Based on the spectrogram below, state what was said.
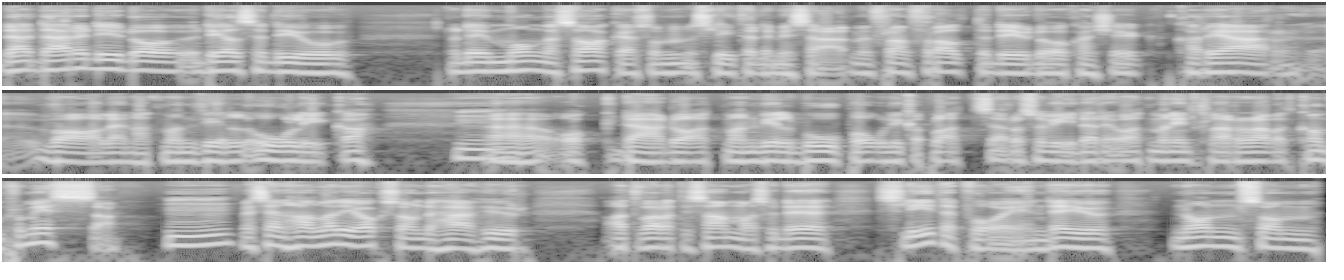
Där, där är det ju då, dels är det ju det är många saker som sliter dem isär, men framförallt är det ju då kanske karriärvalen, att man vill olika. eh, Och där då att man vill bo på olika platser och så vidare och att man inte klarar av att kompromissa. Mm. Men sen handlar det ju också om det här hur att vara tillsammans och det sliter på en. Det är ju någon som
